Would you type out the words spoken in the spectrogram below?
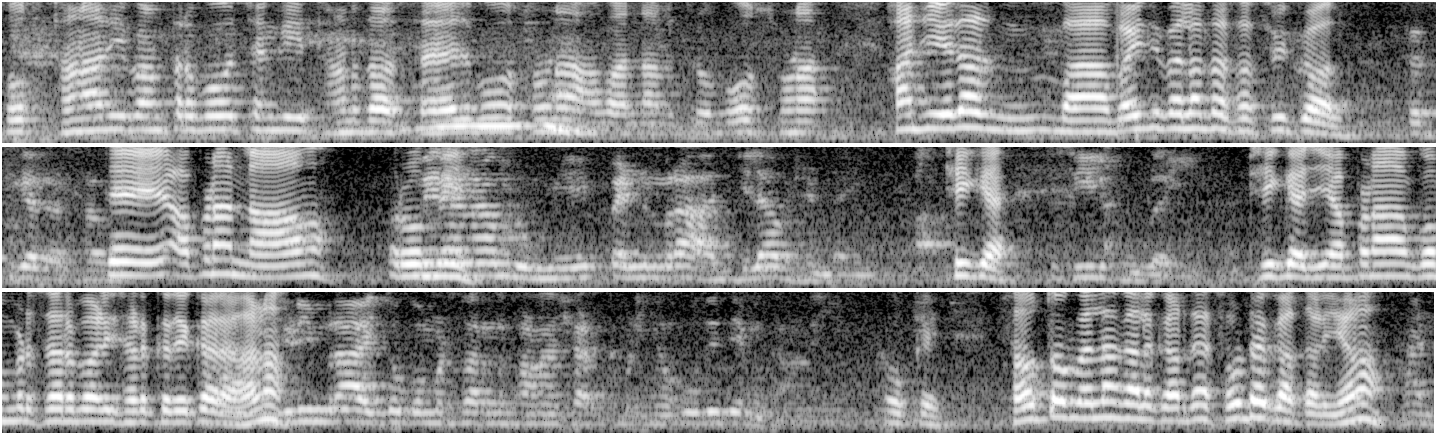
ਸੋ ਥਣਾ ਦੀ ਬਣਤਰ ਬਹੁਤ ਚੰਗੀ ਥਣ ਦਾ ਸਾਈਜ਼ ਬਹੁਤ ਸੋਹਣਾ ਹਵਾਨਾ ਮਿੱਤਰੋ ਬਹੁਤ ਸੋਹਣਾ। ਹਾਂਜੀ ਇਹਦਾ ਬਾਈ ਜੀ ਪਹਿਲਾਂ ਤਾਂ ਸਤਿ ਸ੍ਰੀ ਅਕਾਲ। ਸਸੀ ਅਦਰ ਸਾਹਿਬ ਤੇ ਆਪਣਾ ਨਾਮ ਰੋਮੀ। ਮੇਰਾ ਨਾਮ ਰੂਮੀ ਹੈ, ਪਿੰਡ ਮਹਾਰਾਜ ਜ਼ਿਲ੍ਹਾ ਬਠਿੰਡਾ ਜੀ। ਠੀਕ ਹੈ। ਤਹਿਸੀਲ ਫੂਲਾ ਜੀ। ਠੀਕ ਹੈ ਜੀ ਆਪਣਾ ਗੁੰਮੜਸਰ ਵਾਲੀ ਸੜਕ ਦੇ ਘਰ ਹਨਾ? ਜਿਹੜੀ ਮਹਾਰਾਜ ਤੋਂ ਗੁੰਮਟਸਰ ਨਥਾਣਾ ਸੜਕ ਬਣੀ ਆ ਉਹਦੇ ਤੇ ਮਕਾਨ ਓਕੇ ਸਭ ਤੋਂ ਪਹਿਲਾਂ ਗੱਲ ਕਰਦੇ ਆ ਛੋਟੇ ਕੱਦ ਵਾਲੀ ਹਨਾ? ਹਾਂਜੀ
